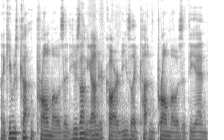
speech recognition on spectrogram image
like he was cutting promos and he was on the undercard and he's like cutting promos at the end.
